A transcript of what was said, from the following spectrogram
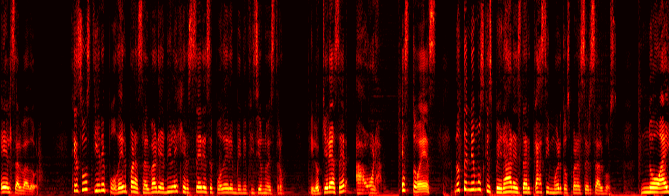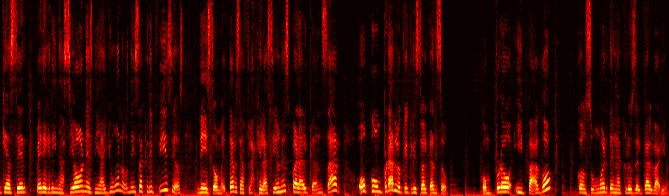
el Salvador. Jesús tiene poder para salvar y anhela ejercer ese poder en beneficio nuestro. Y lo quiere hacer ahora. Esto es, no tenemos que esperar a estar casi muertos para ser salvos. No hay que hacer peregrinaciones, ni ayunos, ni sacrificios, ni someterse a flagelaciones para alcanzar o comprar lo que Cristo alcanzó. Compró y pagó con su muerte en la cruz del Calvario.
